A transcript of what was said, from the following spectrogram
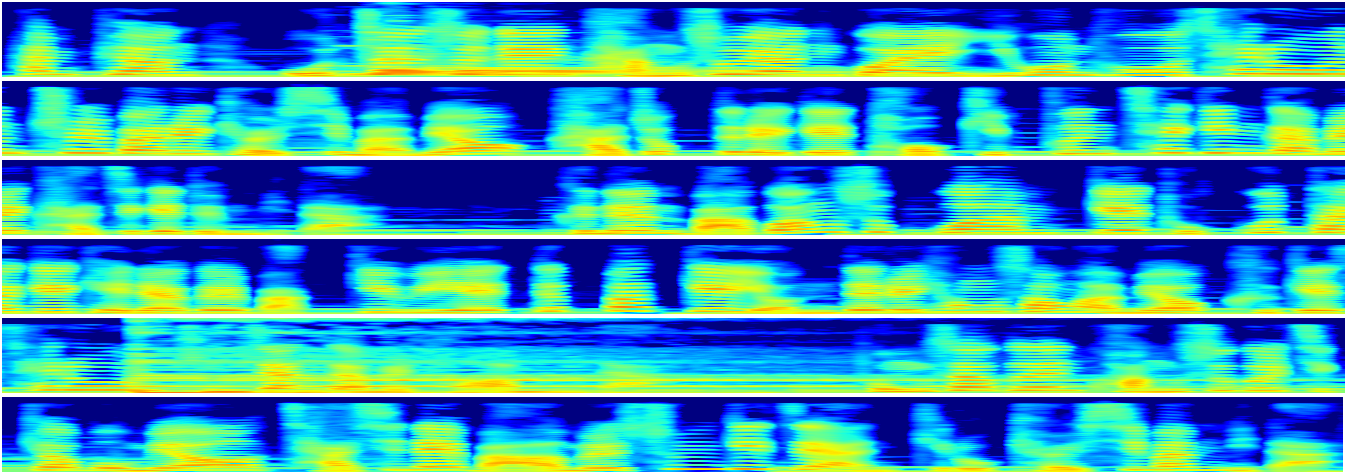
한편 오천수는 강소연과의 이혼 후 새로운 출발을 결심하며 가족들에게 더 깊은 책임감을 가지게 됩니다. 그는 마광숙과 함께 독고탁의 계략을 막기 위해 뜻밖의 연대를 형성하며 극에 새로운 긴장감을 더합니다. 동석은 광숙을 지켜보며 자신의 마음을 숨기지 않기로 결심합니다.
